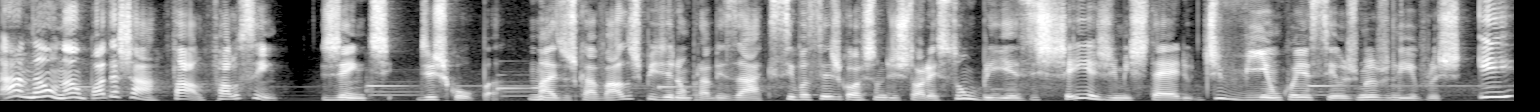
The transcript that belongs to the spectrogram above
Ah, não, não, pode deixar. Falo, falo sim. Gente, desculpa, mas os cavalos pediram para avisar que se vocês gostam de histórias sombrias e cheias de mistério, deviam conhecer os meus livros. E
